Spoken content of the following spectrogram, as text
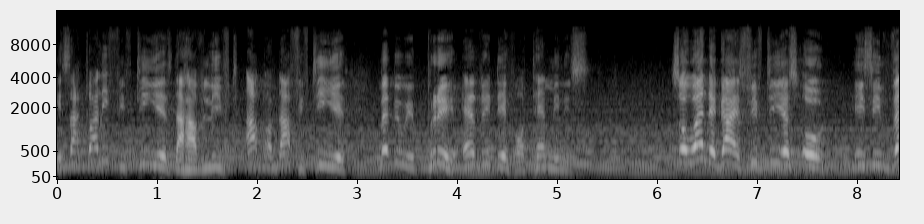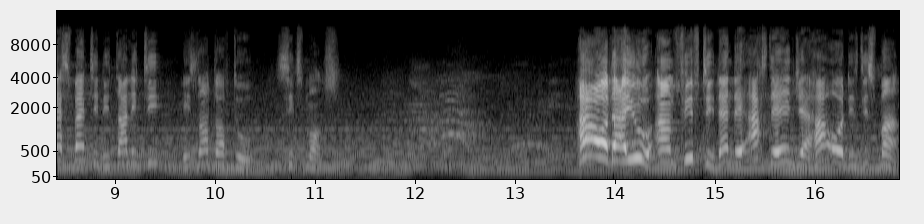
it's actually 15 years that have lived. Out of that 15 years, maybe we pray every day for 10 minutes. So when the guy is 50 years old, his investment in eternity is not up to six months. How old are you? I'm 50. Then they ask the angel, How old is this man?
